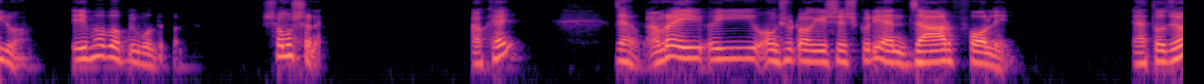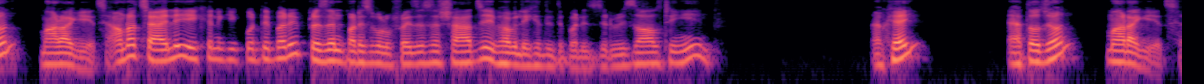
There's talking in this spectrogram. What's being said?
Iran এইভাবে আপনি বলতে পারবেন, সমস্যা নেই ওকে যাই হোক আমরা এই এই অংশটা আগে শেষ করি অ্যান্ড যার ফলে এতজন মারা গিয়েছে, আমরা চাইলেই এখানে কি করতে পারি প্রেজেন্ট পার্টিসিপল ফ্রেজেসের সাহায্যে এইভাবে লিখে দিতে পারি, যে রিজাল্টিং ইন ওকে এতজন মারা গিয়েছে,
